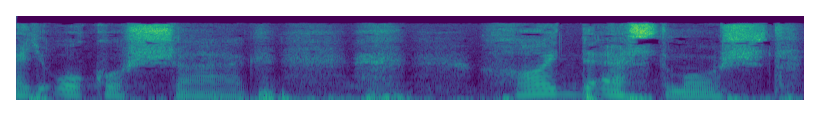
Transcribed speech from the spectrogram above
egy okosság. Hagyd ezt most.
